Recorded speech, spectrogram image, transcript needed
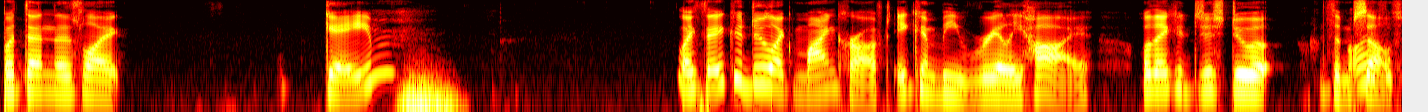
But then there's like game. Like they could do like Minecraft, it can be really high, or they could just do it I have a themselves.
